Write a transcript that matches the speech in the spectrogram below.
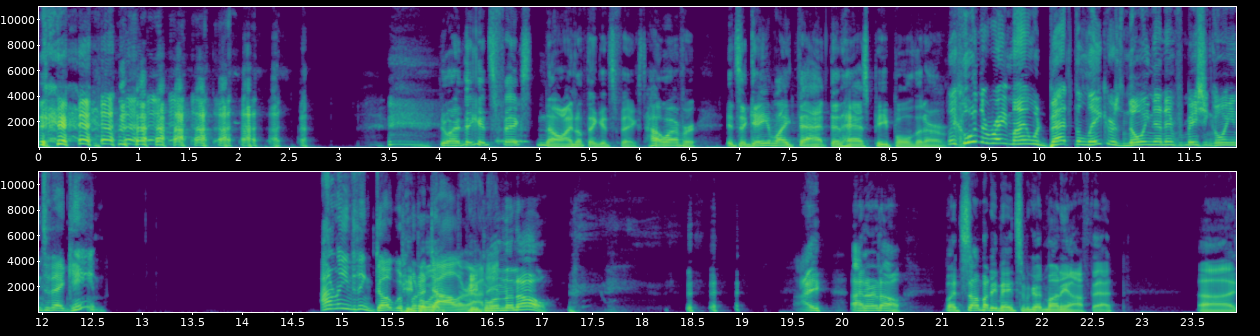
Do I think it's fixed? No, I don't think it's fixed. However, it's a game like that that has people that are Like, who in their right mind would bet the Lakers knowing that information going into that game? I don't even think Doug would put a in- dollar on people in the know. I I don't know, but somebody made some good money off that. Uh,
